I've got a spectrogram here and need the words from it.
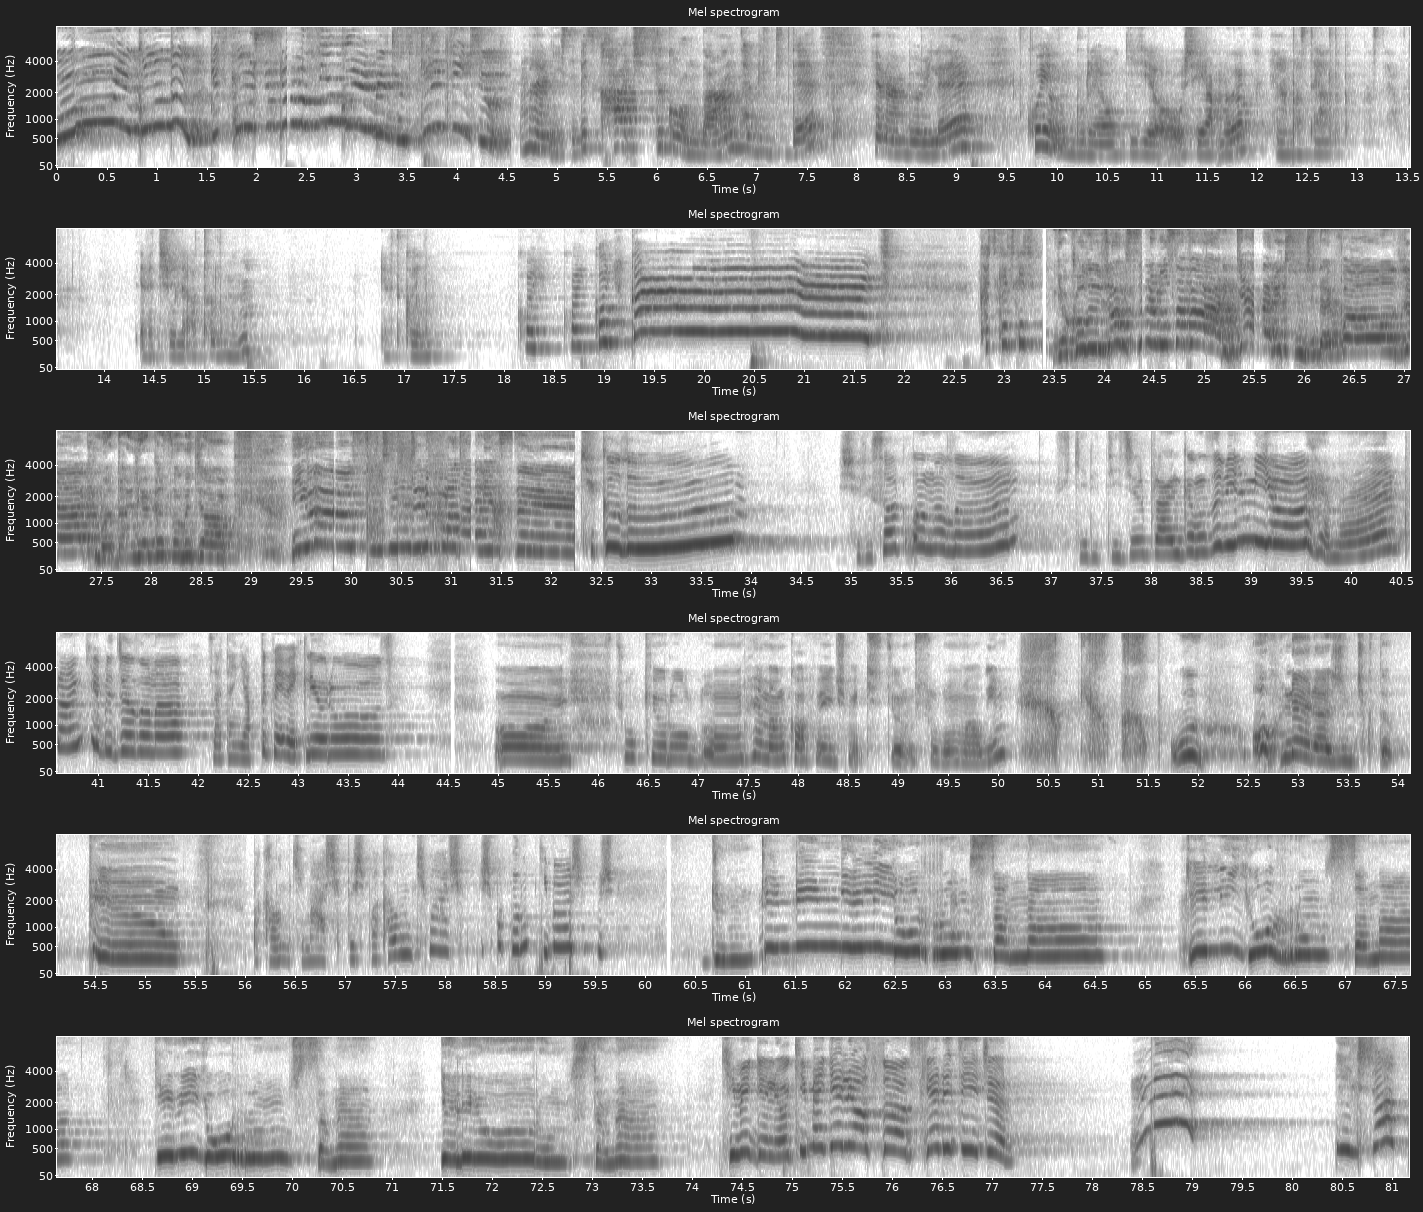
yakaladı. Biz konuşurken nasıl yakalayabildiniz? Geri teacher. Ama her neyse biz kaçtık ondan. Tabii ki de hemen böyle koyalım buraya o, o şey yapmadan. Hemen pastayı aldık. Pastayı aldık. Evet şöyle atalım onu. Evet koyalım. Koy koy koy. Kaç. Üçüncü defa olacak. Madalya kazanacağım. Yes! Üçüncülük madalyası. Çıkalım. Şöyle saklanalım. Scary Teacher prankımızı bilmiyor. Hemen prank yapacağız ona. Zaten yaptık ve bekliyoruz. Ay çok yoruldum. Hemen kahve içmek istiyorum. Suluğumu alayım. Uh, oh ne enerjim çıktı. Piu. Bakalım kime aşıkmış, bakalım kime aşıkmış, bakalım kime aşıkmış. Dün dün dün geliyorum sana. Geliyorum sana. Geliyorum sana. Geliyorum sana. Kime geliyor, kime geliyorsun Scary Teacher? Ne? İnşaat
